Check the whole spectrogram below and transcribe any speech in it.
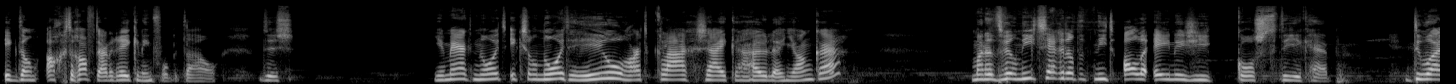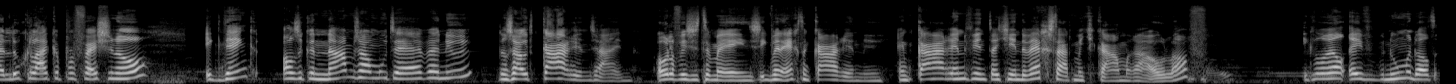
ik dan achteraf daar de rekening voor betaal. Dus je merkt nooit, ik zal nooit heel hard klagen, zeiken, huilen en janken. Maar dat wil niet zeggen dat het niet alle energie kost die ik heb. Do I look like a professional? Ik denk, als ik een naam zou moeten hebben nu, dan zou het Karin zijn. Olaf is het ermee eens. Ik ben echt een Karin nu. En Karin vindt dat je in de weg staat met je camera, Olaf. Ik wil wel even benoemen dat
